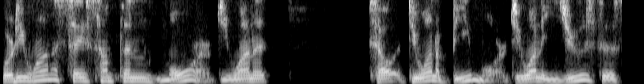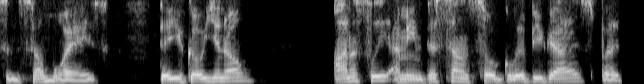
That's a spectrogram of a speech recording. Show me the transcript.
Or do you want to say something more? Do you want to tell, do you want to be more? Do you want to use this in some ways that you go, you know, honestly, I mean, this sounds so glib, you guys, but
